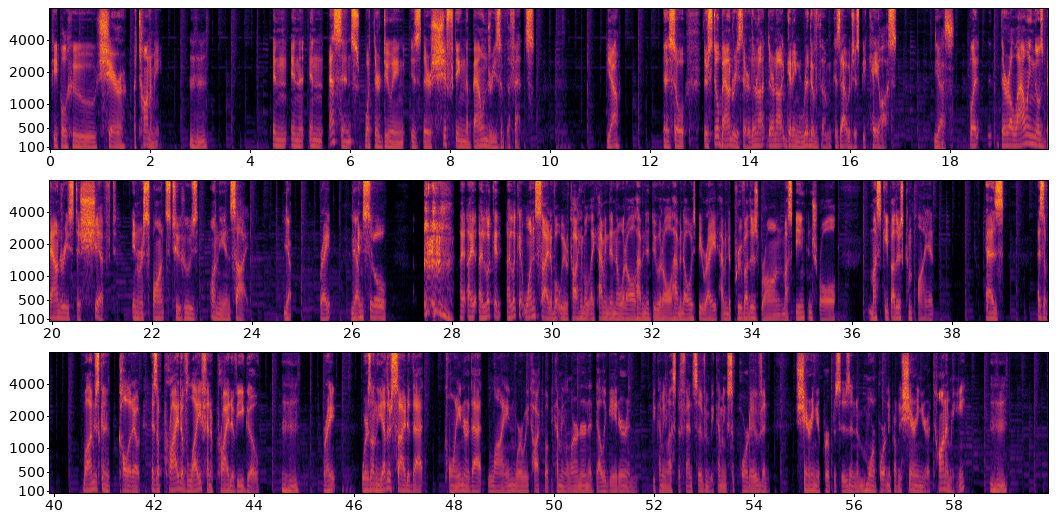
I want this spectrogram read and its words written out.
people who share autonomy. Mm-hmm. In in in essence what they're doing is they're shifting the boundaries of the fence. Yeah. And so there's still boundaries there. They're not they're not getting rid of them because that would just be chaos. Yes but they're allowing those boundaries to shift in response to who's on the inside yep right yep. and so I, I look at I look at one side of what we were talking about, like having to know it all, having to do it all, having to always be right, having to prove others wrong, must be in control, must keep others compliant. As as a well, I'm just going to call it out as a pride of life and a pride of ego, mm-hmm. right? Whereas on the other side of that coin or that line, where we talked about becoming a learner and a delegator and becoming less defensive and becoming supportive and sharing your purposes and more importantly probably sharing your autonomy. Mm-hmm.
